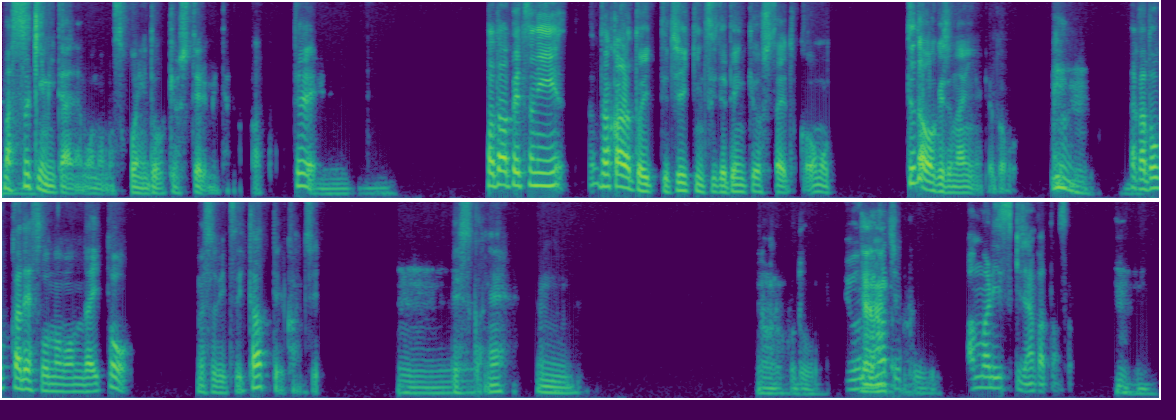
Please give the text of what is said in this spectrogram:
まあ好きみたいなものもそこに同居してるみたいなのがあって、ただ別に、だからといって地域について勉強したいとか思っってたわけじゃないんやけど、ん。なんかどっかでその問題と結びついたっていう感じうん。ですかね。うん。なるほど。自分の街、あんまり好きじゃなかったんですか？うんうん。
